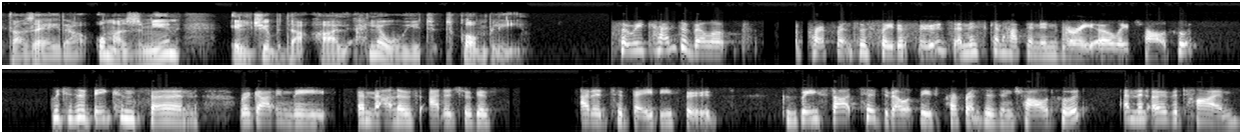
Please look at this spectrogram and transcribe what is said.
età żgħira u maż-żmien il-ġibda għal ħlewwiet tkompli. So we can develop a preference for sweeter foods, and this can happen in very early childhood, which is a big concern regarding the amount of added sugars added to baby foods. Because we start to develop these preferences in childhood, and then over time,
